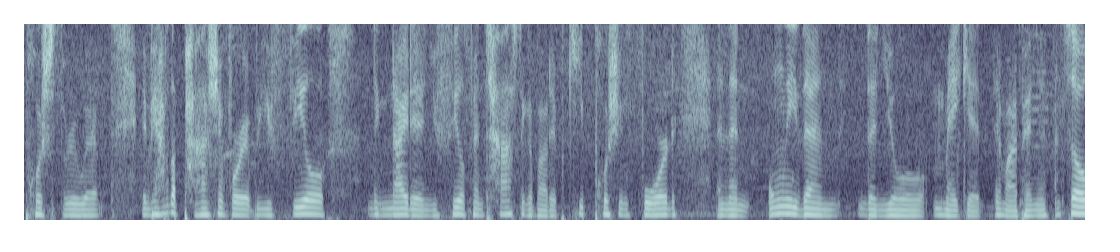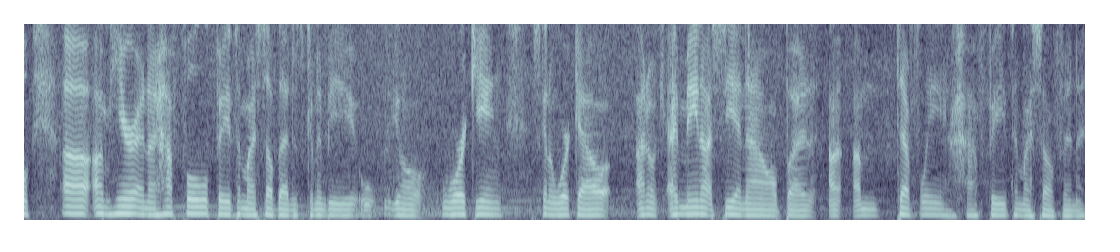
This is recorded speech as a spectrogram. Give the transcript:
push through it. If you have the passion for it, but you feel ignited and you feel fantastic about it, keep pushing forward, and then only then then you'll make it, in my opinion. And so uh, I'm here, and I have full faith in myself that it's going to be, you know, working. It's going to work out. I don't. I may not see it now, but I, am definitely have faith in myself, and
